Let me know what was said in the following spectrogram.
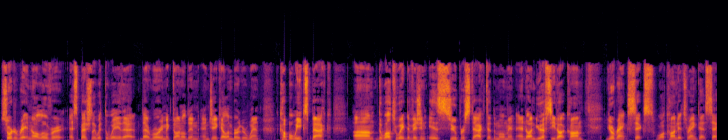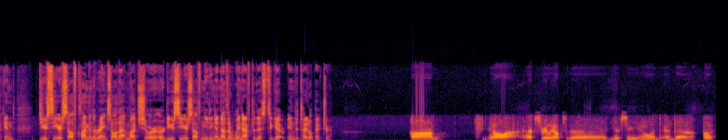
sort of written all over, especially with the way that, that Rory MacDonald and, and Jake Ellenberger went a couple weeks back. Um, the welterweight division is super stacked at the moment, and on UFC.com, you're ranked sixth, while Condit's ranked at second. Do you see yourself climbing the ranks all that much, or, or do you see yourself needing another win after this to get into title picture? Um, you know, that's really up to the UFC, you know, and and uh, but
